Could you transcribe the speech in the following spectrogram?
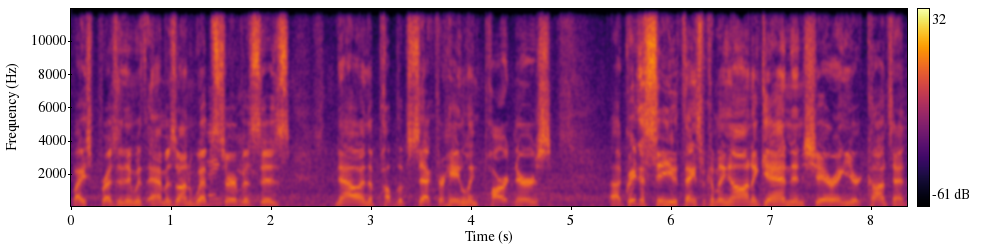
Vice President with Amazon Web Thank Services, you. now in the public sector, handling partners. Uh, great to see you. Thanks for coming on again and sharing your content.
